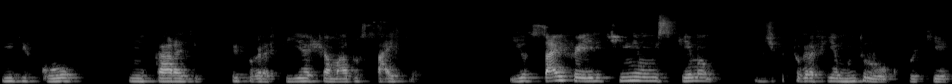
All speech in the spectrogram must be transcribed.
indicou um cara de criptografia chamado Cypher. E o Cypher ele tinha um esquema de criptografia muito louco, porque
